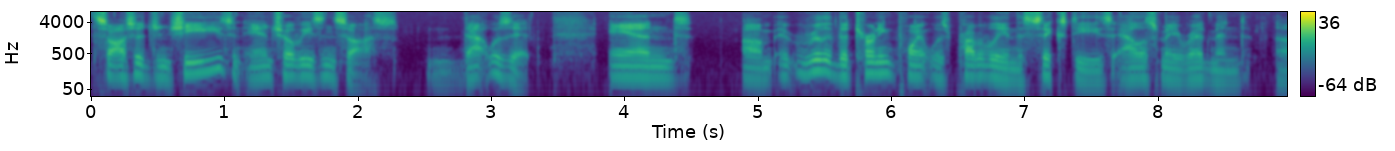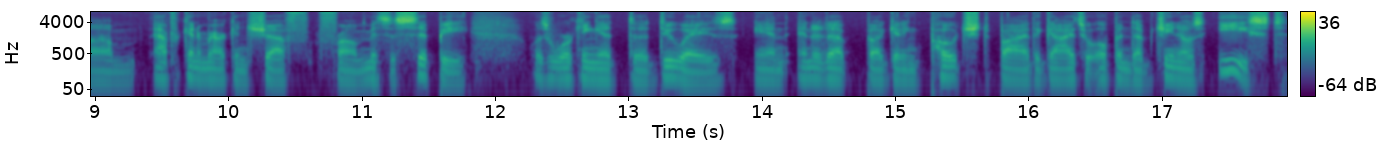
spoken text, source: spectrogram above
sausage and cheese and anchovies and sauce. That was it. And um, it really, the turning point was probably in the 60s. Alice Mae Redmond, um, African American chef from Mississippi, was working at uh, Due's and ended up uh, getting poached by the guys who opened up Gino's East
